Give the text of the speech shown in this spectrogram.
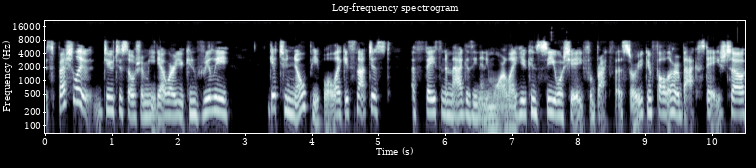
especially due to social media where you can really get to know people. Like it's not just a face in a magazine anymore. Like you can see what she ate for breakfast or you can follow her backstage. So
